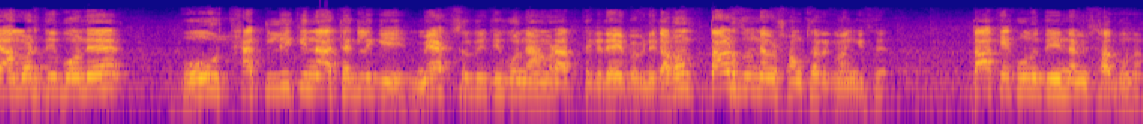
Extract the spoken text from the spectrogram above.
আমার জীবনে বউ থাকলি কি না থাকলে কি ম্যাক ছবি জীবনে আমার হাত থেকে রেহাই পাবেনি কারণ তার জন্য আমার সংসারে ভাঙিছে। তাকে কোনো দিন আমি ছাড়বো না।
